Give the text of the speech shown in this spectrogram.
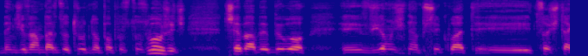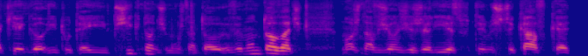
będzie Wam bardzo trudno po prostu złożyć. Trzeba by było y, wziąć na przykład y, coś takiego i tutaj psiknąć. Można to wymontować. Można wziąć, jeżeli jest w tym szczykawkę,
